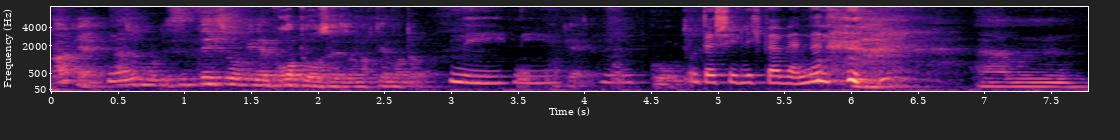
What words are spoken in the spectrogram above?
Okay, also gut, es ist nicht so wie eine Brotdose, so nach dem Motto. Nee, nee, Okay, man gut. unterschiedlich verwenden. Ähm,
